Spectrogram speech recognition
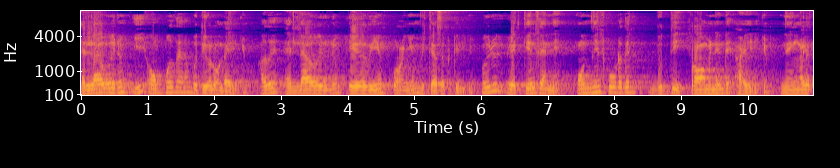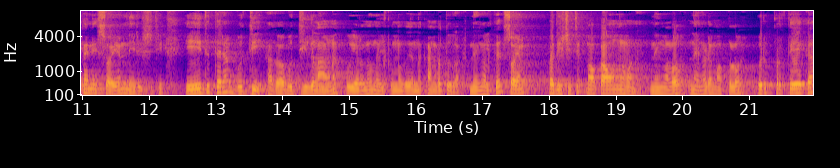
എല്ലാവരും ഈ ഒമ്പത് തരം ബുദ്ധികൾ ഉണ്ടായിരിക്കും. അത് എല്ലാവരിലും ഏറിയും കുറഞ്ഞും വ്യത്യാസപ്പെട്ടിരിക്കും. ഒരു വ്യക്തിയിൽ തന്നെ ഒന്നിൽ കൂടുതൽ ബുദ്ധി പ്രോമിനന്റ് ആയിരിക്കും. നിങ്ങളെ തന്നെ സ്വയം നിരീക്ഷിച്ച് ഏത് തരം ബുദ്ധി അഥവാ ബുദ്ധികളാണ് ഉയർന്നു നിൽക്കുന്നത് എന്ന് കണ്ടെത്തുക. നിങ്ങൾക്ക് സ്വയം പരീക്ഷിച്ച് നോക്കാവുന്നതുമാണ്. നിങ്ങളോ നിങ്ങളുടെ മക്കളോ ഒരു പ്രത്യേക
